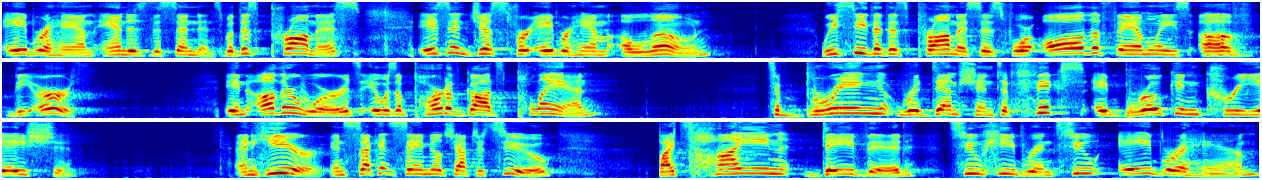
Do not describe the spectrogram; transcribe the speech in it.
Abraham and his descendants. But this promise isn't just for Abraham alone. We see that this promise is for all the families of the earth. In other words, it was a part of God's plan to bring redemption, to fix a broken creation. And here in 2 Samuel chapter 2, by tying David to Hebron, to Abraham,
